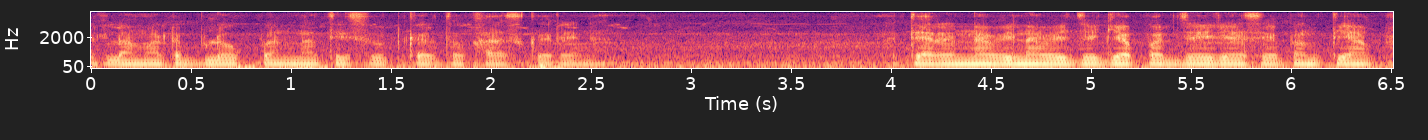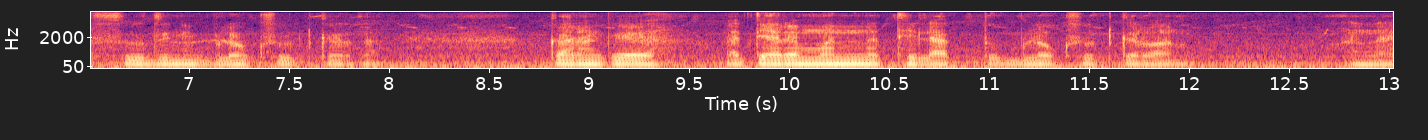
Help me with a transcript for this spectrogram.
એટલા માટે બ્લોગ પણ નથી શૂટ કરતો ખાસ કરીને. અત્યારે નવી નવી જગ્યા પર જઈ રહ્યા છે, પણ ત્યાં સુધીની બ્લોગ શૂટ કરતા. કારણ કે અત્યારે મન નથી લાગતું બ્લોગ શૂટ કરવાનું. અને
